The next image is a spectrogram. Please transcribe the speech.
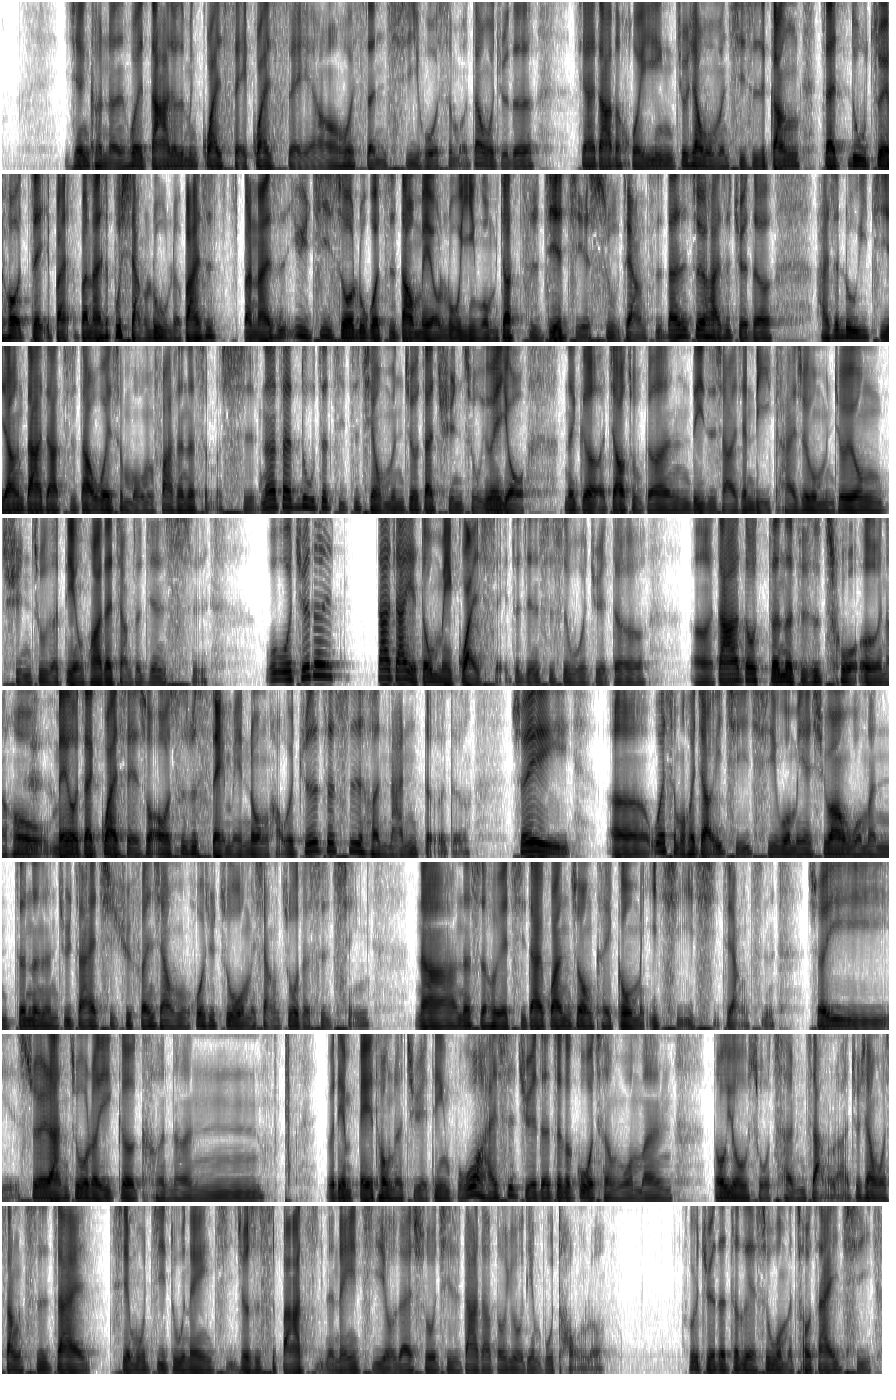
以前可能会大家就这边怪谁怪谁，然后会生气或什么，但我觉得现在大家的回应，就像我们其实刚在录最后这一本本来是不想录了，本来是本来是预计说如果知道没有录音，我们就要直接结束这样子，但是最后还是觉得还是录一集让大家知道为什么我们发生了什么事。那在录这集之前，我们就在群组，因为有那个教主跟栗子小姐先离开，所以我们就用群组的电话在讲这件事。我我觉得大家也都没怪谁，这件事是我觉得。呃，大家都真的只是错愕，然后没有在怪谁说哦，是不是谁没弄好？我觉得这是很难得的，所以呃，为什么会叫一起一起？我们也希望我们真的能聚在一起去分享，我们或去做我们想做的事情。那那时候也期待观众可以跟我们一起一起这样子。所以虽然做了一个可能 有点悲痛的决定，不过还是觉得这个过程我们。都有所成长了，就像我上次在羡慕嫉妒那一集，就是十八集的那一集，有在说，其实大家都有点不同了。我觉得这个也是我们凑在一起，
